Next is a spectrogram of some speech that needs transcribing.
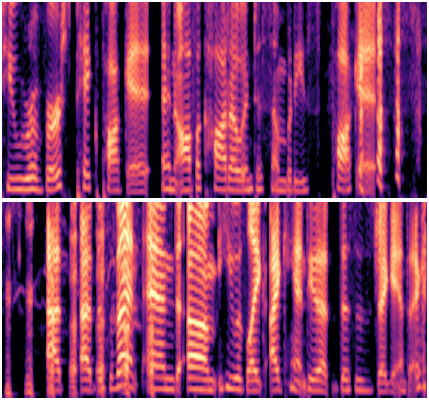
to reverse pickpocket an avocado into somebody's pocket. at, at this event and um, he was like i can't do that this is gigantic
